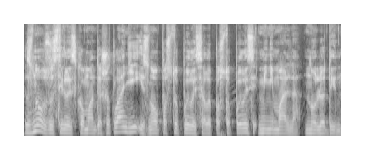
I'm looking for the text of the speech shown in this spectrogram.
знов зустрілись команди Шотландії і знов поступились, але поступились мінімально 0-1.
